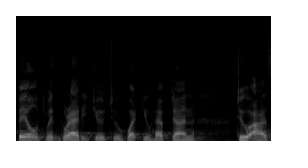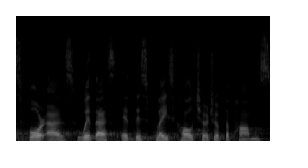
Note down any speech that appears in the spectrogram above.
filled with gratitude to what you have done to us, for us, with us at this place called Church of the Palms.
